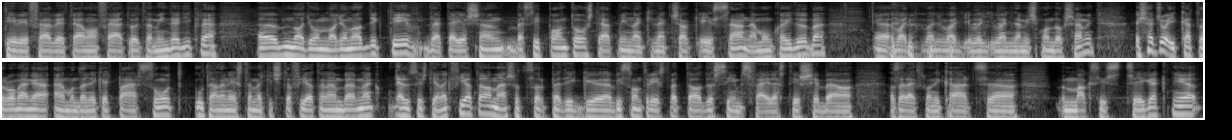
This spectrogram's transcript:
tévéfelvétel van feltöltve mindegyikre. Nagyon-nagyon addiktív, de teljesen beszippantós, tehát mindenkinek csak észszel, nem munkaidőben vagy, vagy, vagy, vagy, vagy nem is mondok semmit. És hát Joey Ketterről meg el- elmondanék egy pár szót, utána néztem egy kicsit a fiatalembernek. Először is tényleg fiatal, másodszor pedig viszont részt vette a The Sims fejlesztésében az Electronic Arts Maxis cégeknél,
